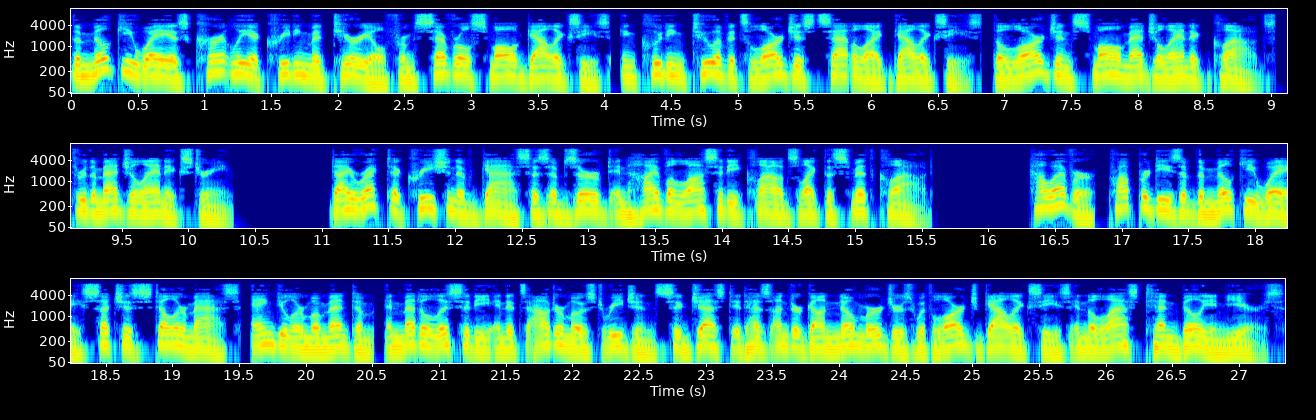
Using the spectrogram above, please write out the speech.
The Milky Way is currently accreting material from several small galaxies, including two of its largest satellite galaxies, the Large and Small Magellanic Clouds, through the Magellanic Stream. Direct accretion of gas is observed in high-velocity clouds like the Smith Cloud. However, properties of the Milky Way such as stellar mass, angular momentum, and metallicity in its outermost regions suggest it has undergone no mergers with large galaxies in the last 10 billion years.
